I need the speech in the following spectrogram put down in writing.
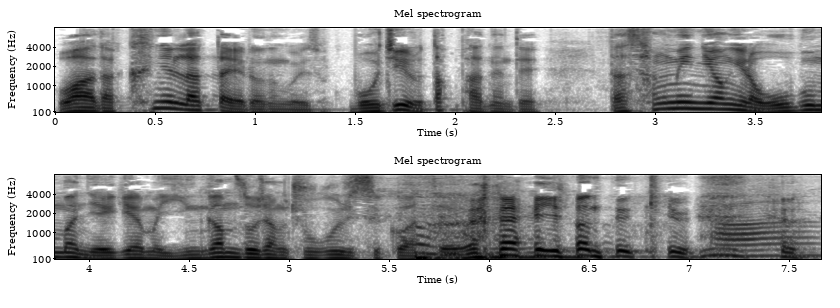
와 나 큰일 났다 이러는 거에서 뭐지로 딱 봤는데 나 상민이 형이랑 5분만 얘기하면 인감 도장 주고 있을 것 같아요 이런 느낌. 아,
